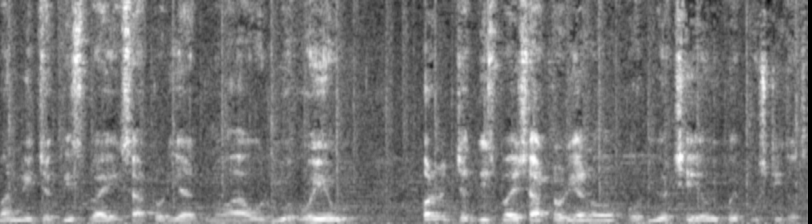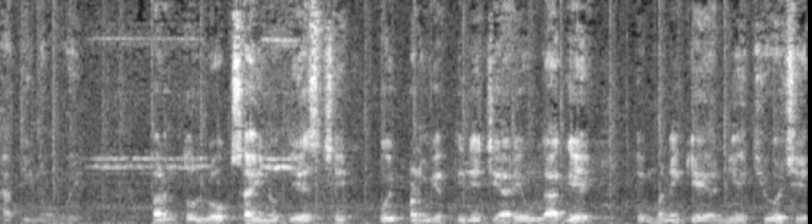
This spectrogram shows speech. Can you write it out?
માનની જગદીશભાઈ સાટોડિયાનો આ ઓડિયો હોય એવું, પણ જગદીશભાઈ સાટોડિયાનો ઓડિયો છે એવી કોઈ પુષ્ટિ તો થતી ન હોય. પરંતુ લોકશાહીનો દેશ છે, કોઈ પણ વ્યક્તિને જ્યારે એવું લાગે કે મને કે અન્ય થયો છે,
